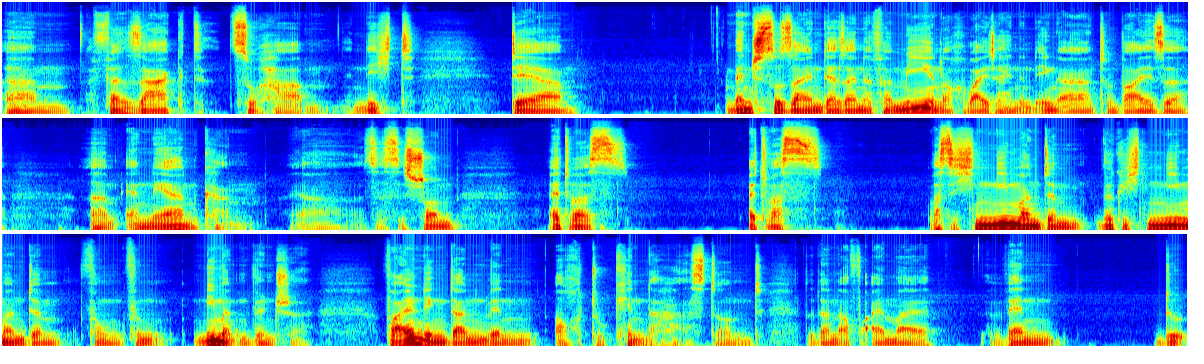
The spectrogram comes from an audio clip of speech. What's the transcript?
ähm, versagt zu haben, nicht der Mensch zu sein, der seine Familie noch weiterhin in irgendeiner Art und Weise ähm, ernähren kann. Ja, also es ist schon etwas, etwas was ich niemandem, wirklich niemandem, von, von niemandem wünsche. Vor allen Dingen dann, wenn auch du Kinder hast und du dann auf einmal, wenn du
